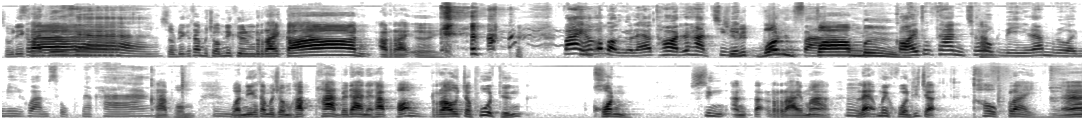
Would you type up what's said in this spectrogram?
สวัสดีสครัวับสดีค่ะ สวัสดีครับท่านผู้ชมนี่คือรายการอะไรเอ่ย ป้ายเขาก็บอกอยู่แล้วถอดรหัสชีชีวิวิตตบนฝ่ามือ ขอให้ทุกท่านโชคดีร่ำรวยมีความสุขนะคะ ครับผม วันนี้ท่านผู้ชมครับพลาดไม่ได้นะครับ เพราะเราจะพูดถึงคนซึ่งอันตรายมาก และไม่ควรที่จะเข้าใกล้อ่า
